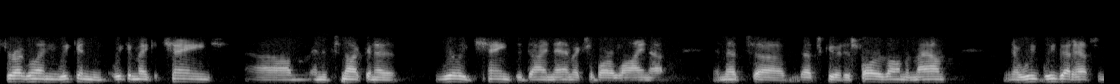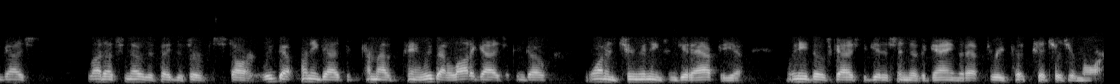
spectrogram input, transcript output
struggling, we can we can make a change, um, and it's not going to really change the dynamics of our lineup, and that's uh, that's good. As far as on the mound, you know, we, we've got to have some guys let us know that they deserve to start. We've got plenty of guys that can come out of the pen. We've got a lot of guys that can go one and two innings and get after you. We need those guys to get us into the game that have three pitches or more.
